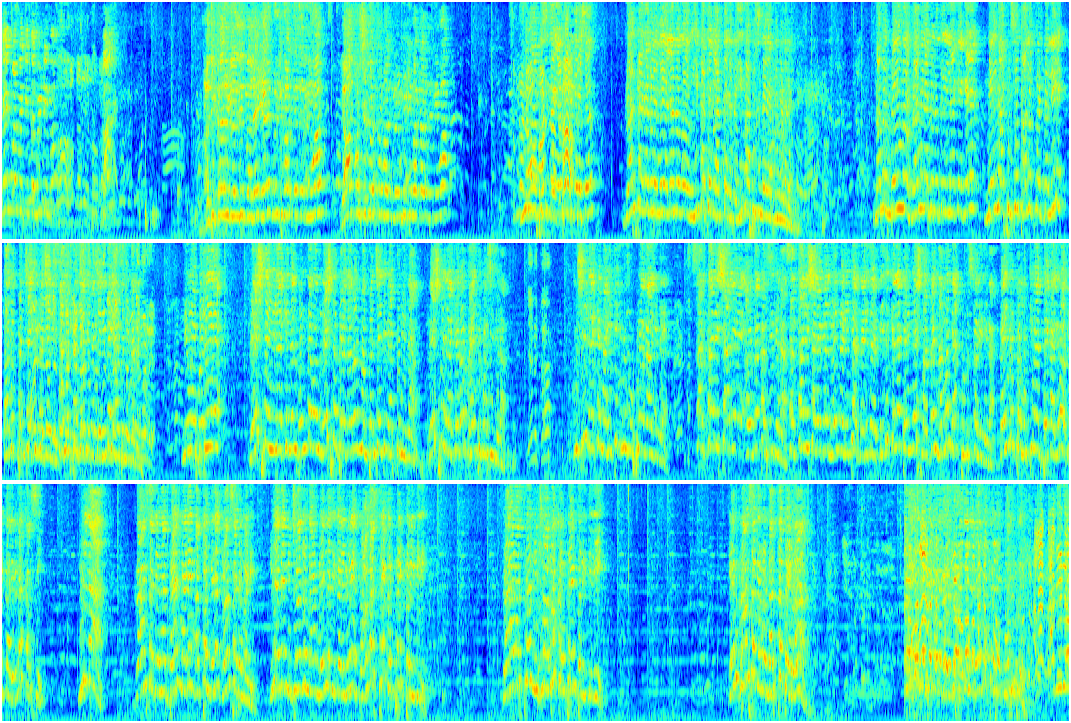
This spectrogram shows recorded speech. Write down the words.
ಏನ್ ಮಾಡ್ಬೇಕಿತ್ತ ಮೀಟಿಂಗ್ ಏನ್ ಮೀಟಿಂಗ್ ಮಾಡ್ತಾ ಇದ್ದೀರಿ ನೀವು ಯಾವ ಕ್ವಶನ್ ಮೀಟಿಂಗ್ ಮಾಡ್ತಾ ನೀವು ಮಾಡಿದ್ರೆ ಎಲ್ಲ ನಾವು ಈ ಕಥೆಗಳು ಆಗ್ತಾ ಇದ್ದಾರೆ ಈಗ ಆಫೀಸಿಂದ ಯಾರು ಬಂದಿದ್ದಾರೆ ನಮ್ಮ ಮೇನ್ ಗ್ರಾಮೀಣಾಭಿವೃದ್ಧಿ ಇಲಾಖೆಗೆ ಮೇನ್ ಆಫೀಸು ತಾಲೂಕ್ ಮಟ್ಟದಲ್ಲಿ ತಾಲೂಕ್ ಪಂಚಾಯತಿ ಕಚೇರಿ ತಾಲೂಕ್ ಪಂಚಾಯತಿ ಕಚೇರಿಯಿಂದ ಯಾರು ಬಂದಿದ್ದಾರೆ ನೀವು ಬರೀ ರೇಷ್ಮೆ ಇಲಾಖೆನಲ್ಲಿ ಬಂದ ಒಂದು ರೇಷ್ಮೆ ಬೆಳೆಗಾರ ನಮ್ಮ ಪಂಚಾಯತಿ ವ್ಯಾಪ್ತಿಲಿಲ್ಲ ರೇಷ್ಮೆ ಇಲಾಖೆಯವರು ಮಾಹಿತಿ ಕೊಡಿಸಿದ್ದೀರಾ? ಏನಕ್ಕ? ಕೃಷಿ ಇಲಾಖೆ ಮಾಹಿತಿ ಉಪಯೋಗ ಆಗಿದೆ. ಸರ್ಕಾರಿ ಶಾಲೆ ಅವ್ರನ್ನ ಕಳ್ಸಿದ್ದೀರಾ ಸರ್ಕಾರಿ ಶಾಲೆಗಳಲ್ಲಿ ಏನ್ ನಡೀತಾ ಅದು ನಡೀತಾ ಇರುತ್ತೆ. ಇದಕ್ಕೆಲ್ಲ ಟೈಮ್ ವೇಸ್ಟ್ ಮಾಡ್ಕೊಂಡು ನಮ್ಮನ್ನ ಯಾಕೆ ಕುಡಿಸ್ಕೊಂಡಿದ್ದೀರಾ ದಯವಿಟ್ಟು ಮುಖ್ಯವಾಗಿ ಬೇಕಾಗಿರೋ ಅಧಿಕಾರಿಗಳನ್ನ ಕರೆಸಿ. ಇಲ್ಲ. ಗ್ರಾಮ ಸಭೆನ ಬ್ಯಾನ್ ಮಾಡಿ ಇಲ್ಲಾಂದ್ರೆ ನಿಜವಾಗ್ಲೂ ನಾವು ಮೇಲಧಿಕಾರಿಗಳಿಗೆ ಗ್ರಾಮಸ್ಥರೇ ಕಂಪ್ಲೇಂಟ್ ಬರೀತೀವಿ ಗ್ರಾಮಸ್ಥರ ನಿಜವಾಗ್ಲೂ ಕಂಪ್ಲೇಂಟ್ ಬರೀತೀವಿ ಏನ್ ಗ್ರಾಮ ಸಭೆ ಒಂದು ಅರ್ಥ ಬೇಡವಾ ಅಲ್ಲ ನಿಮ್ಗೆ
